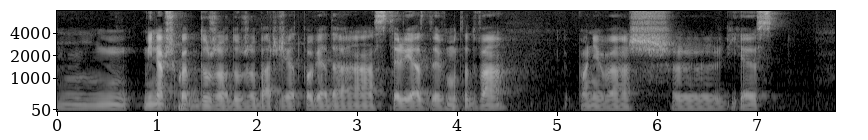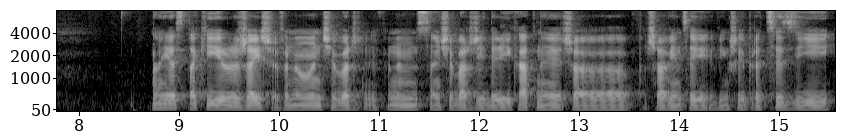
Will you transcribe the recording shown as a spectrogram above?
Mm, Mi na przykład dużo, dużo bardziej odpowiada styl jazdy w Moto2, ponieważ y, jest no jest taki lżejszy, w pewnym momencie w pewnym sensie bardziej delikatny, trzeba, trzeba więcej, większej precyzji,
